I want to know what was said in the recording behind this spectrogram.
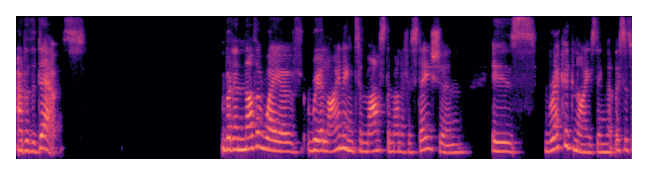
out of the depths but another way of realigning to master manifestation is recognizing that this is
